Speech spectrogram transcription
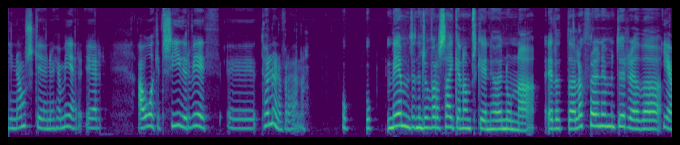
í námskeiðinu hjá mér er á að geta síður við uh, tölvunafræðina Og, og nefndin sem var að sækja námskeiðin hjá þau núna, er þetta lögfræði nefndur eða? Já,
